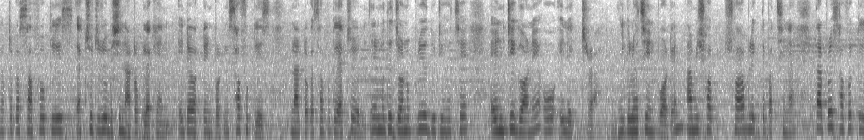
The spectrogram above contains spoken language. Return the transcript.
নাটকার সাফোক্লিস একশোটিরও বেশি নাটক লেখেন। এটাও একটা ইম্পর্টেন্ট সাফোক্লিস নাট্যকার সাফোক্লিস একশো, এর মধ্যে জনপ্রিয় দুটি হচ্ছে অ্যান্টিগনে ও ইলেকট্রা এগুলো হচ্ছে ইম্পর্টেন্ট আমি সব সব লিখতে পারছি না। তারপরে সাফোক্লি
